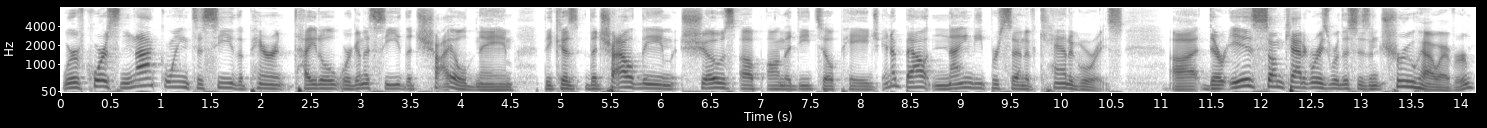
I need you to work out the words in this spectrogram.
we're of course not going to see the parent title. We're going to see the child name because the child name shows up on the detail page in about 90% of categories. Uh, there is some categories where this isn't true, however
